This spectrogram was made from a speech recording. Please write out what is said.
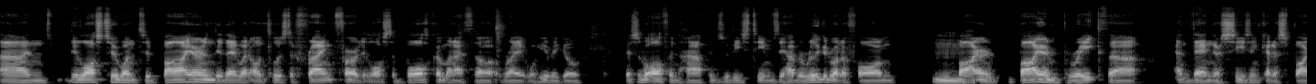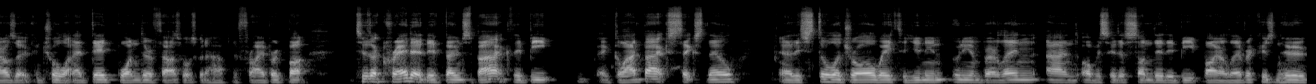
And they lost 2 1 to Bayern. They then went on to lose to Frankfurt. They lost to Bochum. And I thought, right, well, here we go. This is what often happens with these teams. They have a really good run of form. Mm. Bayern, Bayern break that. And then their season kind of spirals out of control. And I did wonder if that's what was going to happen to Freiburg. But to their credit, they've bounced back. They beat Gladbach 6 0. Uh, they stole a draw away to Union Union Berlin, and obviously this Sunday they beat Bayer Leverkusen, who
